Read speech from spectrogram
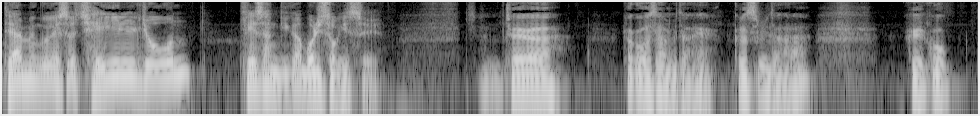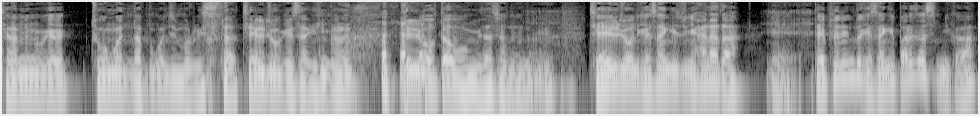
대한민국에서 제일 좋은 계산기가 머릿속에 있어요. 제가 겪어봐서 합니다. 예. 그렇습니다. 그게 꼭 대한민국에 좋은 건지 나쁜 건지 모르겠으나 제일 좋은 계산기인 거는 틀림없다고 봅니다. 저는. 예. 제일 좋은 계산기 중에 하나다. 예. 대표님도 계산기 빠르지 않습니까?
